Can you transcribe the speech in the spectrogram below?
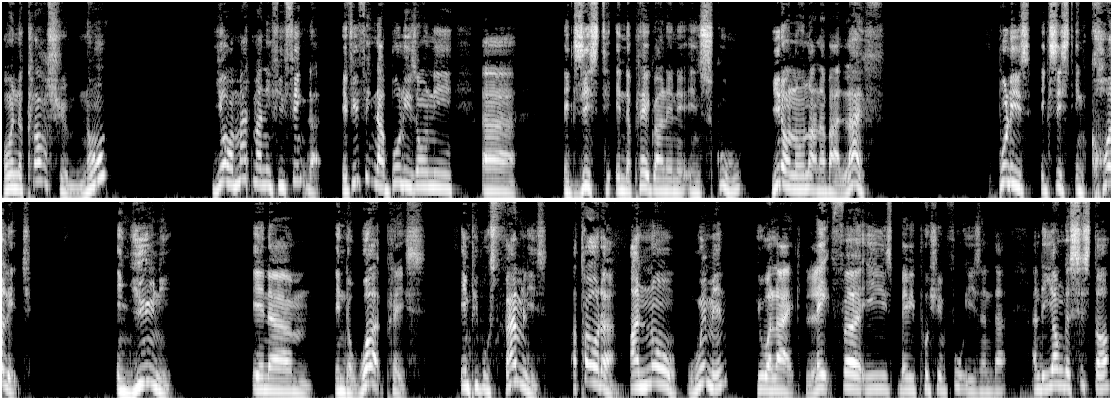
or in the classroom. No. You're a madman if you think that. If you think that bullies only uh, exist in the playground and in school, you don't know nothing about life. Bullies exist in college, in uni, in um in the workplace in people's families. I told her, I know women who are like late 30s, maybe pushing 40s and that. And the younger sister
